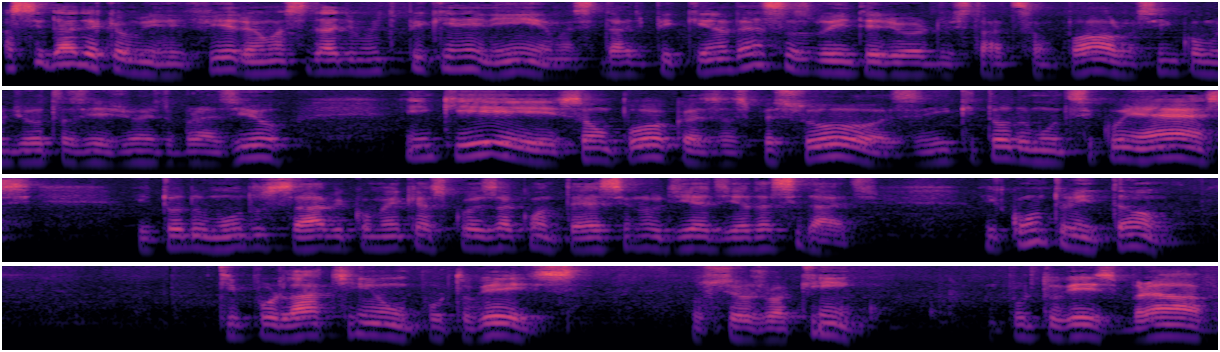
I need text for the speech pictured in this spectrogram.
A cidade a que eu me refiro é uma cidade muito pequenininha, uma cidade pequena dessas do interior do estado de São Paulo, assim como de outras regiões do Brasil, em que são poucas as pessoas e que todo mundo se conhece e todo mundo sabe como é que as coisas acontecem no dia a dia da cidade. E conto então que por lá tinha um português, o seu Joaquim, um português bravo,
